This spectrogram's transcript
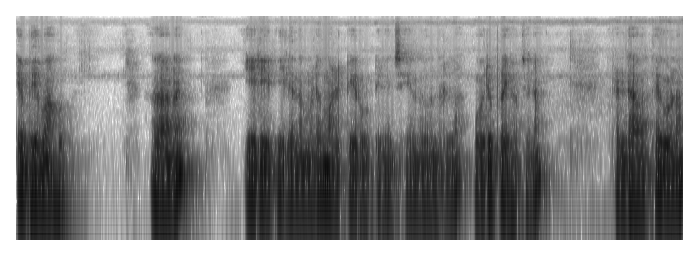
ലഭ്യമാകും. അതാണ് ഈ രീതിയിൽ നമ്മൾ മൾട്ടി റൂട്ടിങ് ചെയ്യുന്നതുകൊണ്ടുള്ള ഒരു പ്രയോജനം. രണ്ടാമത്തെ ഗുണം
